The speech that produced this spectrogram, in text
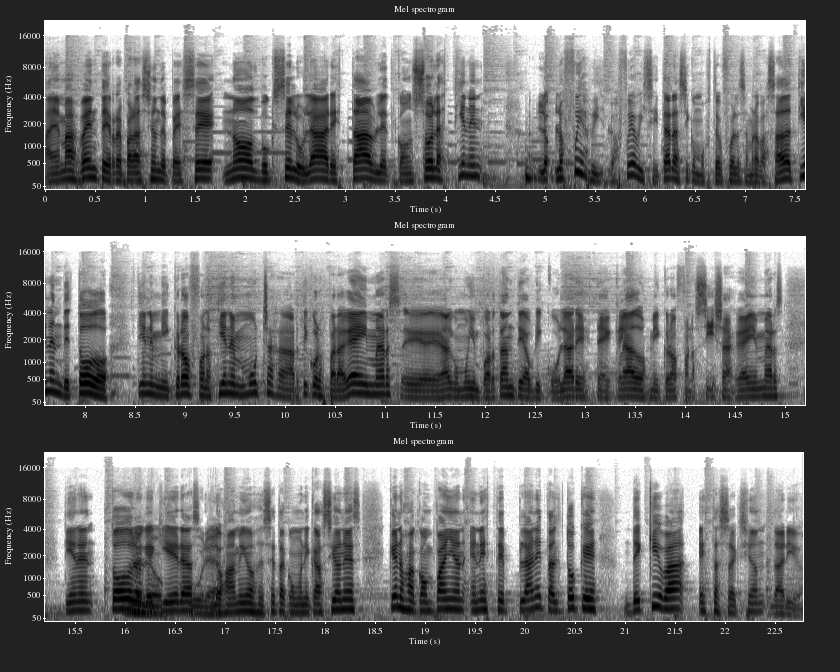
Además, venta y reparación de PC, notebooks, celulares, tablet, consolas. Tienen lo- Los fui, a, los fui a visitar, así como usted fue la semana pasada. Tienen de todo. Tienen micrófonos, tienen muchos artículos para gamers. eh, algo muy importante: auriculares, teclados, micrófonos, sillas gamers. Tienen todo Una lo que quieras. Los amigos de Z Comunicaciones que nos acompañan en este planeta al toque. ¿De qué va esta sección, Darío?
